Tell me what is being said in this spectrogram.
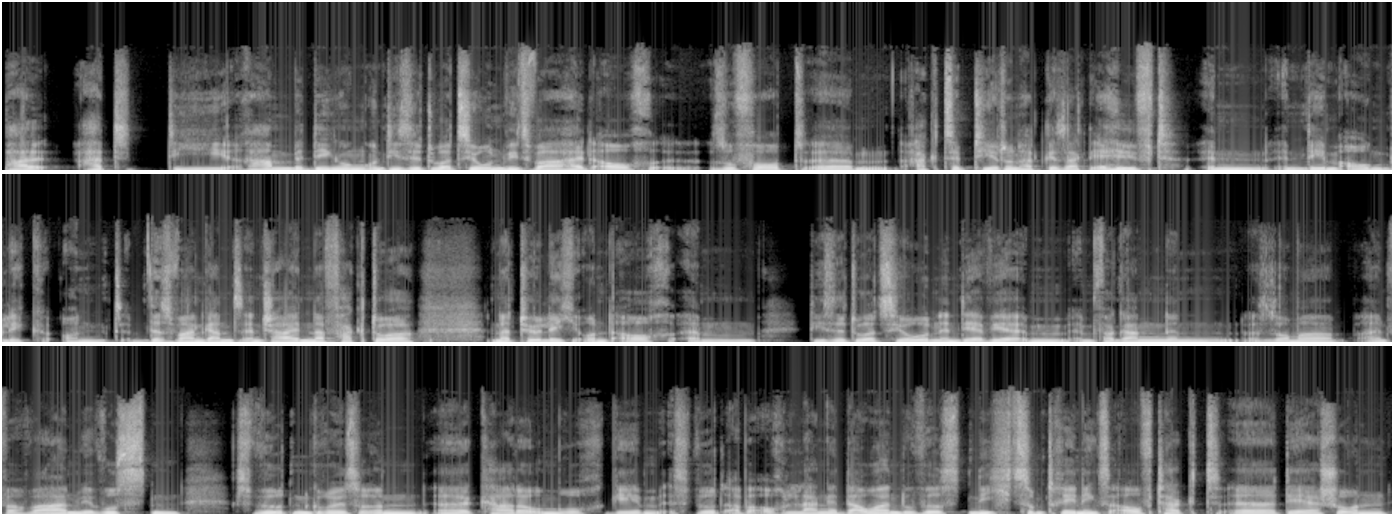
Paul hat die Rahmenbedingungen und die Situation, wie es war, halt auch sofort ähm, akzeptiert und hat gesagt, er hilft in, in dem Augenblick. Und das war ein ganz entscheidender Faktor natürlich und auch ähm, die Situation, in der wir im, im vergangenen Sommer einfach waren. Wir wussten, es wird einen größeren äh, Kaderumbruch geben. Es wird aber auch lange dauern. Du wirst nicht zum Trainingsauftakt, äh, der schon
